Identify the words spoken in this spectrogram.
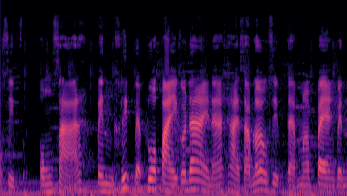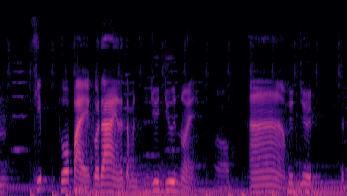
360 องศา เป็นคลิปแบบทั่วไปก็ได้นะ ถ่าย 360 แต่มาแปลงเป็นคลิปทั่วไปก็ได้นะ แต่มันยืดๆหน่อยอ๋ออ่ายืดๆ เป็น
